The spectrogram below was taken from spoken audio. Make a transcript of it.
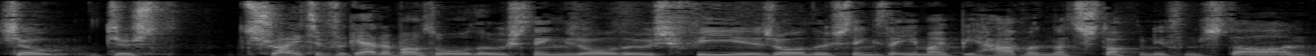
So just try to forget about all those things, all those fears, all those things that you might be having that's stopping you from starting.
